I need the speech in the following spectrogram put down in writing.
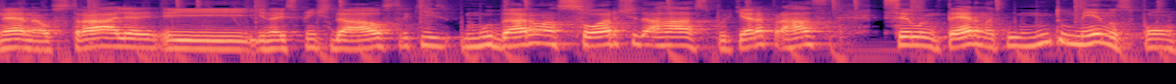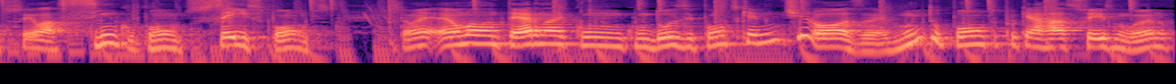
né, na Austrália e, e, na sprint da Áustria, que mudaram a sorte da Haas, porque era para a Haas ser lanterna com muito menos pontos, sei lá, 5 pontos, 6 pontos. Então é, é uma lanterna com, com 12 pontos que é mentirosa, é muito ponto porque a Haas fez no ano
